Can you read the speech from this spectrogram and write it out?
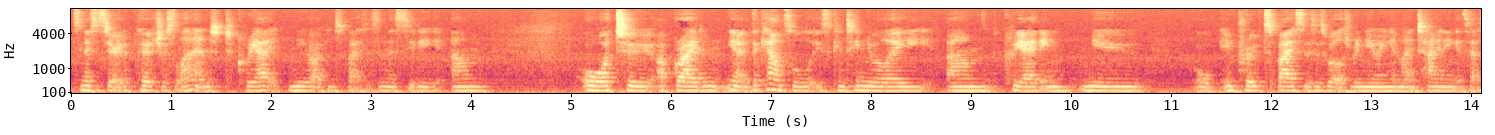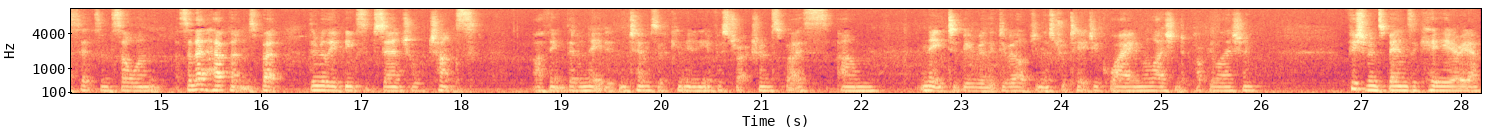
it's necessary to purchase land to create new open spaces in the city. Um, or to upgrade. And you know, the council is continually um, creating new or improved spaces as well as renewing and maintaining its assets and so on. So that happens, but the really big substantial chunks I think that are needed in terms of community infrastructure and space um, need to be really developed in a strategic way in relation to population. Fisherman's Bend's a key area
